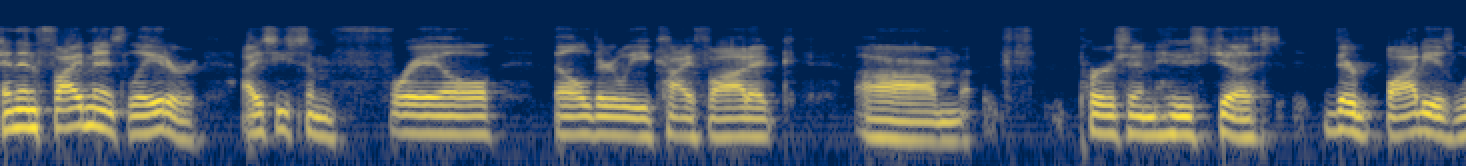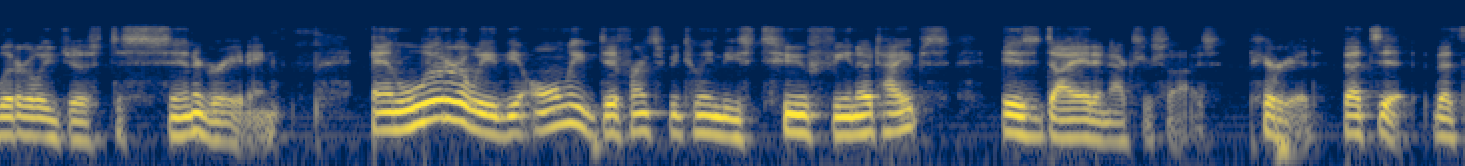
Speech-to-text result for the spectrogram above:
And then five minutes later, I see some frail, elderly, kyphotic um, person who's just, their body is literally just disintegrating. And literally, the only difference between these two phenotypes is diet and exercise. Period. That's it. That's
